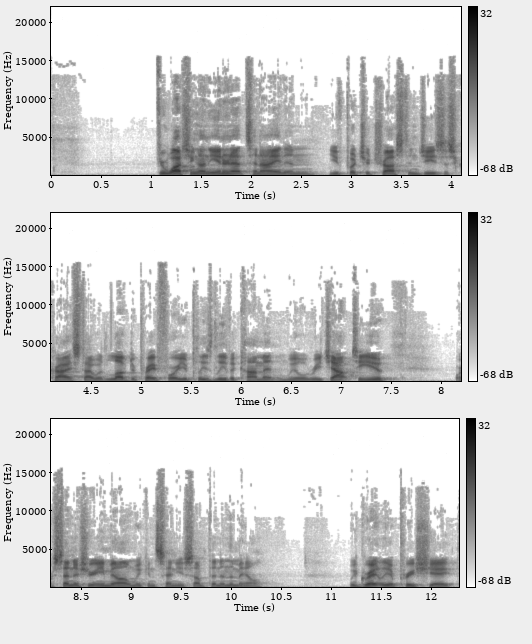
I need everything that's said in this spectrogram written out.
If you're watching on the internet tonight and you've put your trust in Jesus Christ, I would love to pray for you. Please leave a comment and we will reach out to you or send us your email and we can send you something in the mail. We greatly appreciate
